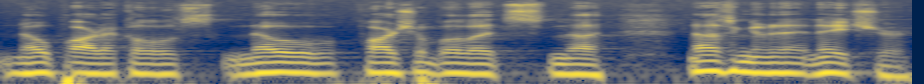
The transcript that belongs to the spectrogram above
no particles, no partial bullets, no, nothing of that nature.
